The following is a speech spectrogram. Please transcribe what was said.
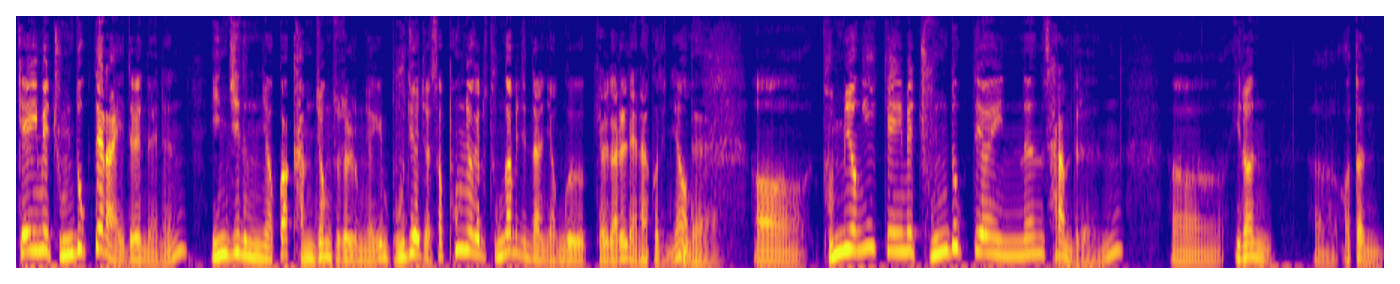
게임에 중독된 아이들의 뇌는 인지 능력과 감정 조절 능력이 무뎌져서 폭력에도 둔감해진다는 연구 결과를 내놨거든요. 네. 어, 분명히 게임에 중독되어 있는 사람들은 어, 이런 어, 어떤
